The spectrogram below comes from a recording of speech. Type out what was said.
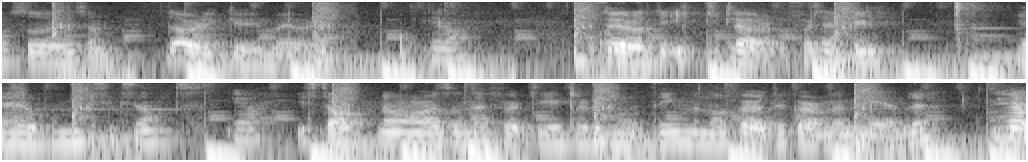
og så liksom Da har du gøy med å gjøre det. Ja. Føler at du ikke klarer For eksempel jeg jobber på Mix, ikke sant. Ja. I starten var det sånn jeg følte ikke jeg klarte noen ting, men nå føler jeg at jeg klarer meg mer. Ja.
